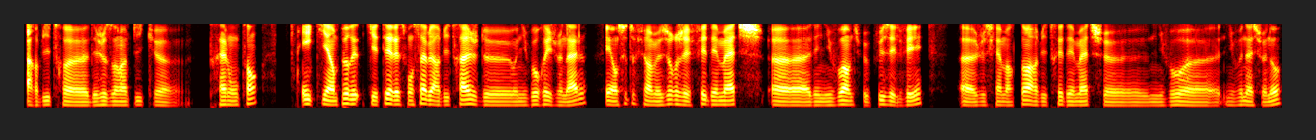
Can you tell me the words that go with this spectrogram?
arbitre des Jeux Olympiques très longtemps. Et qui, était responsable arbitrage au niveau régional. Et ensuite, au fur et à mesure, j'ai fait des matchs à des niveaux un petit peu plus élevés, jusqu'à maintenant arbitrer des matchs euh, niveau, euh, niveau nationaux.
